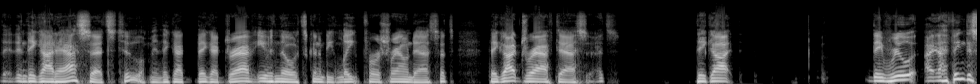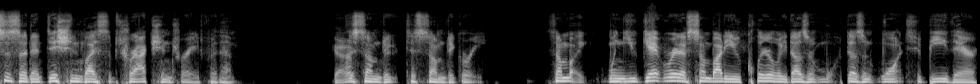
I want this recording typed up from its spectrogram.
And they got assets too. I mean, they got they got draft. Even though it's going to be late first round assets, they got draft assets. They got. They really. I I think this is an addition by subtraction trade for them. Okay. to some de- to some degree. Somebody when you get rid of somebody who clearly doesn't doesn't want to be there,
